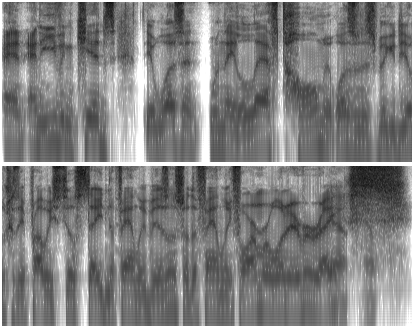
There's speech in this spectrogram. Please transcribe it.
and and even kids, it wasn't when they left home, it wasn't as big a deal because they probably still stayed in the family business or the family farm or whatever, right? Yeah. Yep.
